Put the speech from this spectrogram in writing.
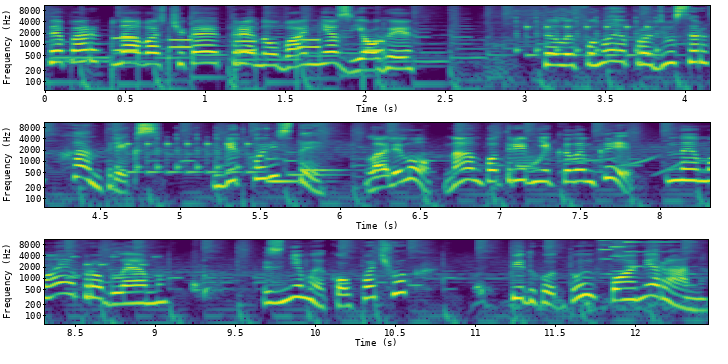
Тепер на вас чекає тренування з йоги. Телефонує продюсер Хантрікс. Відповісти. Лалілу, нам потрібні килимки. Немає проблем. Зніми ковпачок, підготуй фоаміран.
